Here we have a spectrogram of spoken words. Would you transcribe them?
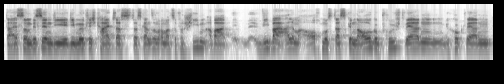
da ist so ein bisschen die, die Möglichkeit, das, das Ganze nochmal zu verschieben. Aber wie bei allem auch, muss das genau geprüft werden, geguckt werden,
